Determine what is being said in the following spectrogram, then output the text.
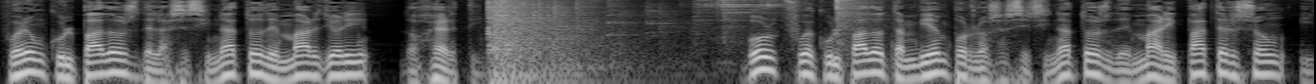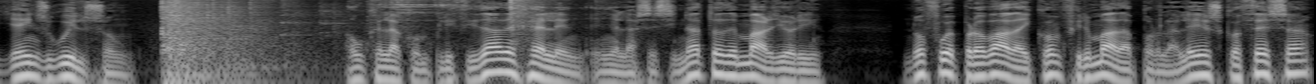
fueron culpados del asesinato de Marjorie Doherty. Burke fue culpado también por los asesinatos de Mary Patterson y James Wilson. Aunque la complicidad de Helen en el asesinato de Marjorie no fue probada y confirmada por la ley escocesa,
